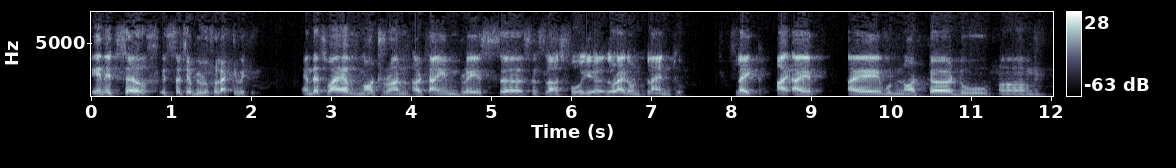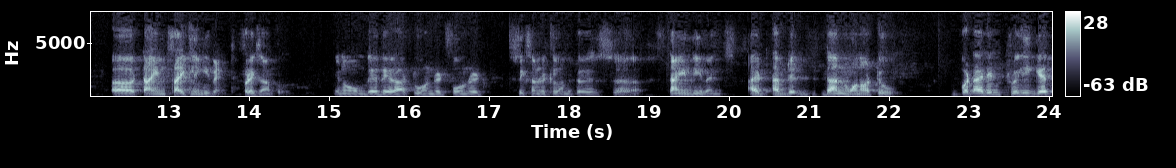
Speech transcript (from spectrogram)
in itself is such a beautiful activity. And that's why i have not run a time race uh, since last four years or i don't plan to. Like i i, I would not uh, do um, a time cycling event for example. You know there there are 200 400 600 kilometers uh, timed events I, i've did, done one or two but i didn't really get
